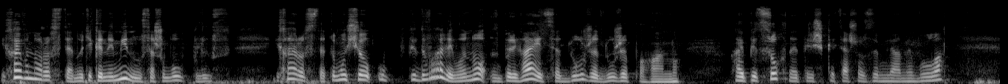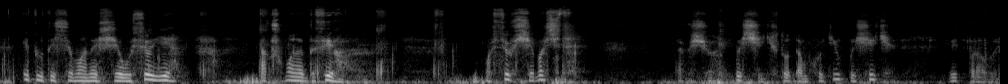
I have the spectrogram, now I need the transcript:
І хай воно росте. Ну тільки не мінус, а щоб був плюс. І хай росте, тому що у підвалі воно зберігається дуже-дуже погано. Хай підсохне трішки ця, що земля не була. І тут іще в мене ще усе є. Так що в мене дофіга. Ось ще, бачите. Так що пишіть, хто там хотів, пишіть, відправлю.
